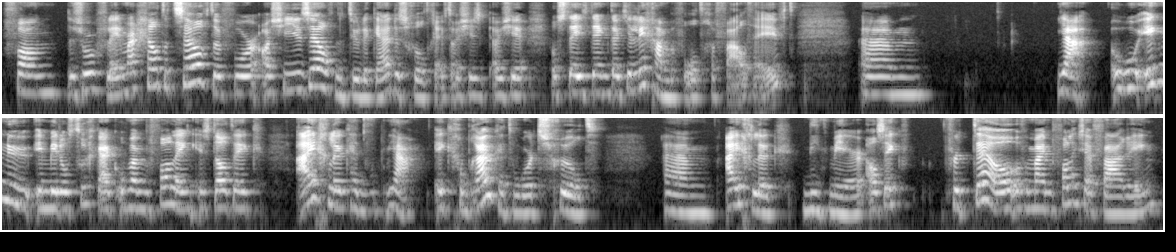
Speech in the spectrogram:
van de zorgverlener. Maar geldt hetzelfde voor als je jezelf natuurlijk hè, de schuld geeft. Als je, als je nog steeds denkt dat je lichaam bijvoorbeeld gefaald heeft. Um, ja, hoe ik nu inmiddels terugkijk op mijn bevalling, is dat ik eigenlijk het, ja, ik gebruik het woord schuld um, eigenlijk niet meer. Als ik vertel over mijn bevallingservaring,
